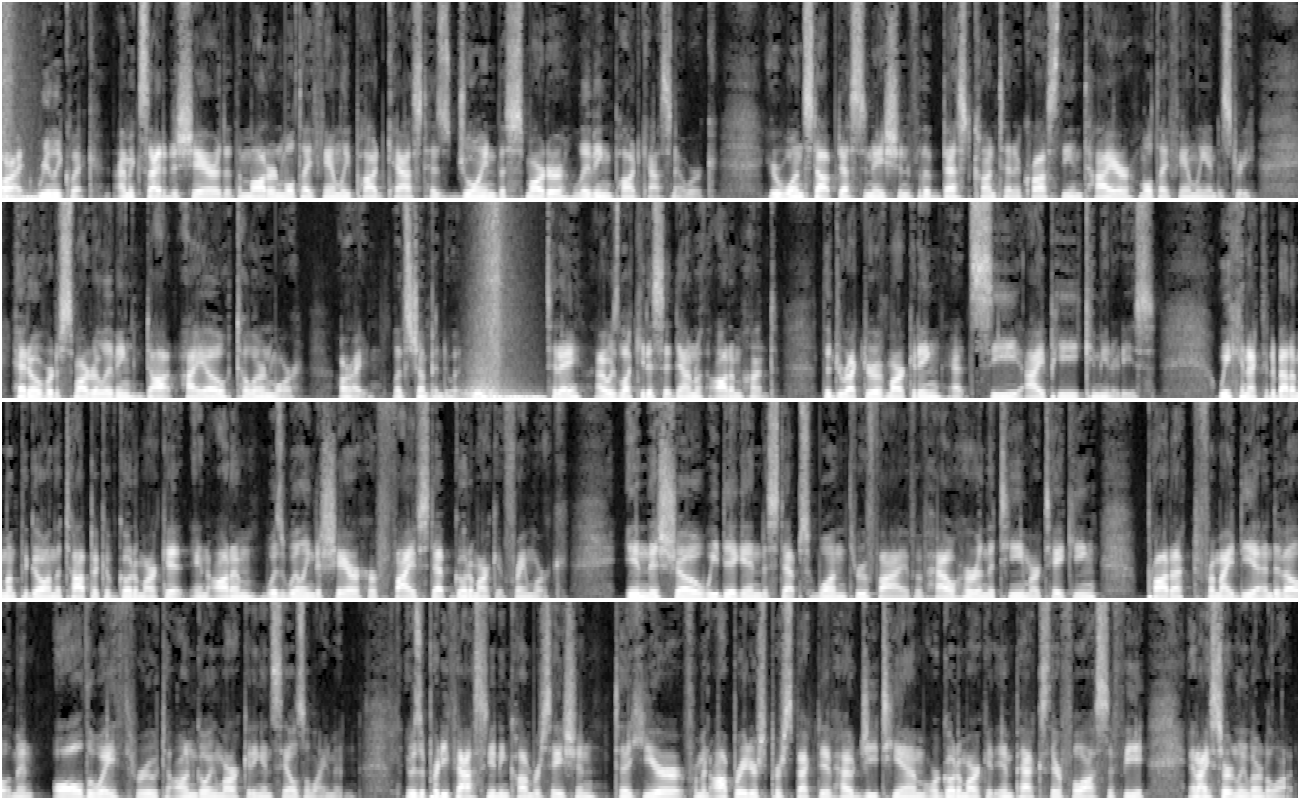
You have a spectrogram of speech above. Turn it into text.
All right, really quick. I'm excited to share that the Modern Multifamily Podcast has joined the Smarter Living Podcast Network, your one stop destination for the best content across the entire multifamily industry. Head over to smarterliving.io to learn more. All right, let's jump into it. Today, I was lucky to sit down with Autumn Hunt, the Director of Marketing at CIP Communities. We connected about a month ago on the topic of go to market, and Autumn was willing to share her five step go to market framework. In this show, we dig into steps one through five of how her and the team are taking product from idea and development all the way through to ongoing marketing and sales alignment. It was a pretty fascinating conversation to hear from an operator's perspective how GTM or go to market impacts their philosophy, and I certainly learned a lot.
